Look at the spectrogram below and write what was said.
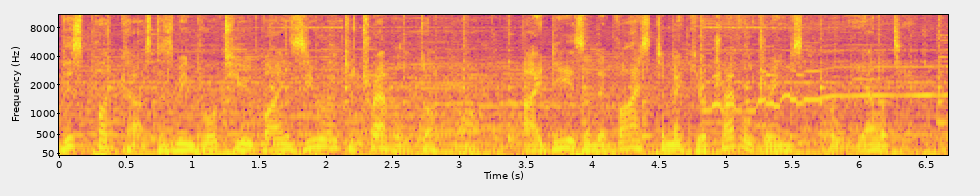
This podcast has been brought to you by ZeroToTravel.com. Ideas and advice to make your travel dreams a reality.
